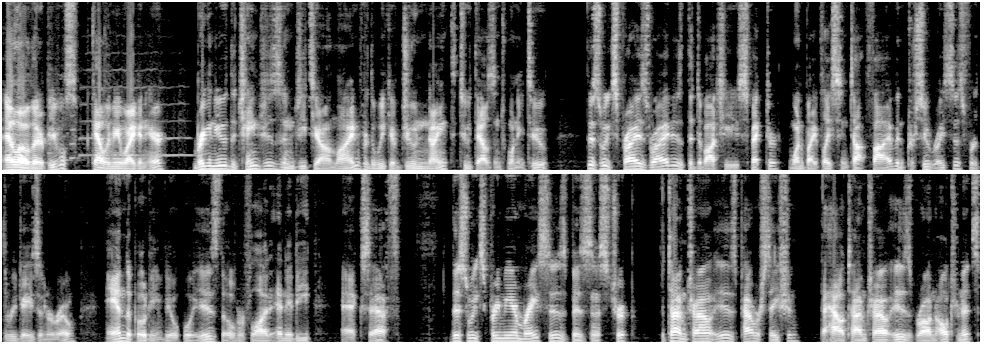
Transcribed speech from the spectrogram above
Hello there, peoples. Cali Wagon here, bringing you the changes in GTA Online for the week of June 9th, 2022. This week's prize ride is the Dewbauchee Spectre, won by placing top 5 in pursuit races for 3 days in a row, and the podium vehicle is the Overflod Entity XF. This week's premium race is Business Trip, the time trial is Power Station, the HAL time trial is Ron Alternates,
